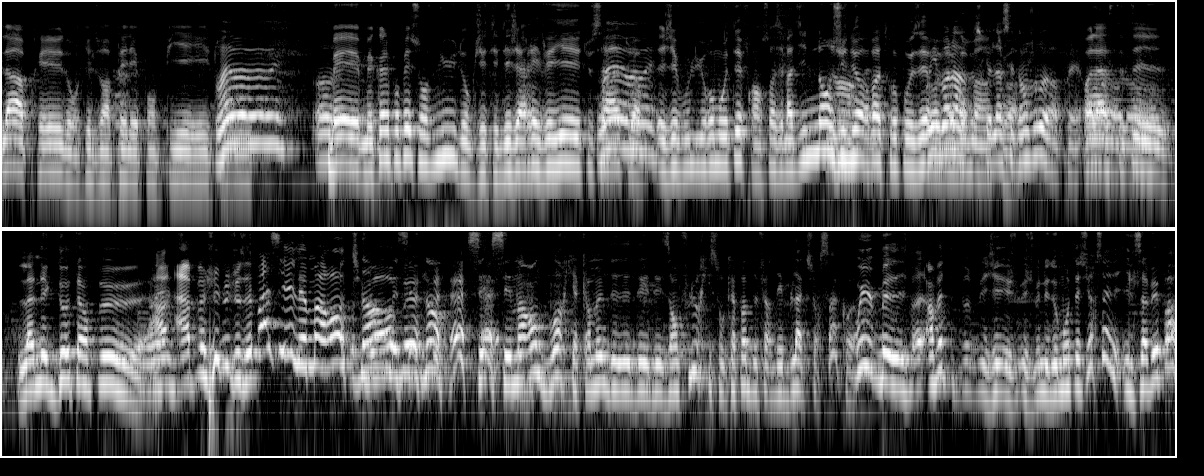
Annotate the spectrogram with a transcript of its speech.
là, après, donc, ils ont appelé les pompiers et tout. Ouais, ouais, ouais. Oh. Mais, mais quand les pompiers sont venus, donc j'étais déjà réveillé, tout ça, Ouais, tu ouais, vois. ouais. Et j'ai voulu remonter, Françoise, elle m'a dit non, Junior, mais- va te reposer. Oui, voilà, demain, parce que là c'est dangereux après. Voilà, Oh c'était l'anecdote un peu, un, un peu chelou. Je sais pas si elle est marrante, tu Non, vois. mais mais- non, c'est c'est marrant de voir qu'il y a quand même des, des, des enflures qui sont capables de faire des blagues sur ça, quoi. Oui, mais en fait, je venais de monter sur scène. Il savait pas.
